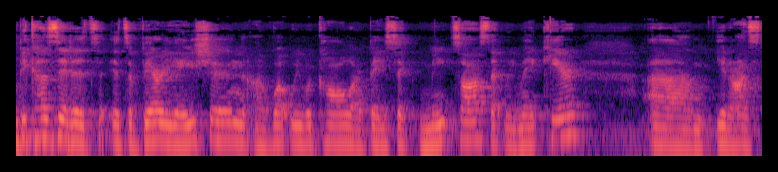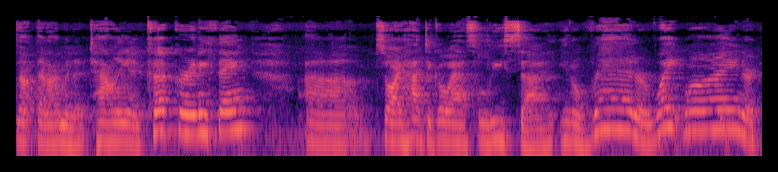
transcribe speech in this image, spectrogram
because it is it's a variation of what we would call our basic meat sauce that we make here. Um, you know, it's not that I'm an Italian cook or anything. Um, so I had to go ask Lisa, you know, red or white wine, or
